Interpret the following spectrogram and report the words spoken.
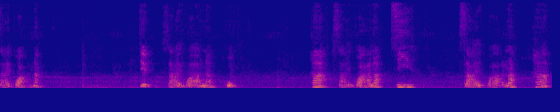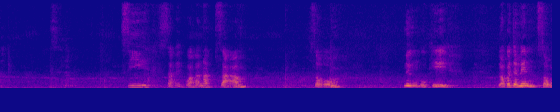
ซ้ายขวานะ เจ็ดซ้ายขวานับหกห้าซ้ายขวานับสี่ซ้ายขวานับห้าสี่ซ้ายขวานับสามสองหนึ่งโอเค เราก็จะเล่นสอง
